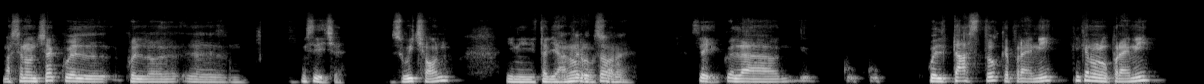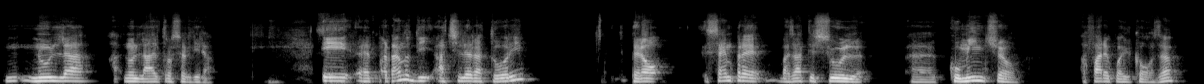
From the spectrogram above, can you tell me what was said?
ma se non c'è quel, quel eh, come si dice? Switch on in italiano. Interruttore. So. Sì, quella, quel tasto che premi, finché non lo premi, nulla, null'altro servirà. Sì. E eh, parlando di acceleratori, però sempre basati sul eh, comincio a fare qualcosa,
